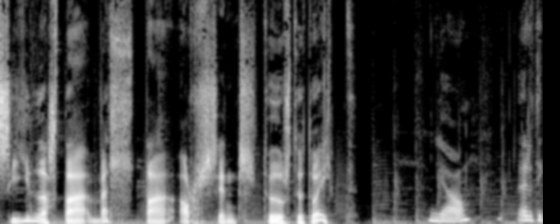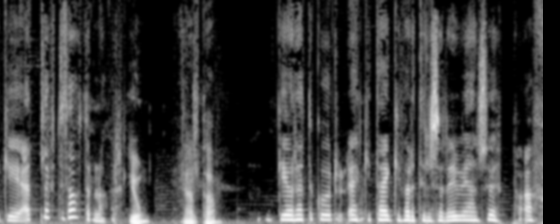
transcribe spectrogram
síðasta velta ársins 2021. Já, er þetta ekki 11 þátturinn okkar? Jú, ég held að. Gefur þetta ykkur ekki tækifæri til þess að rifja hans upp af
